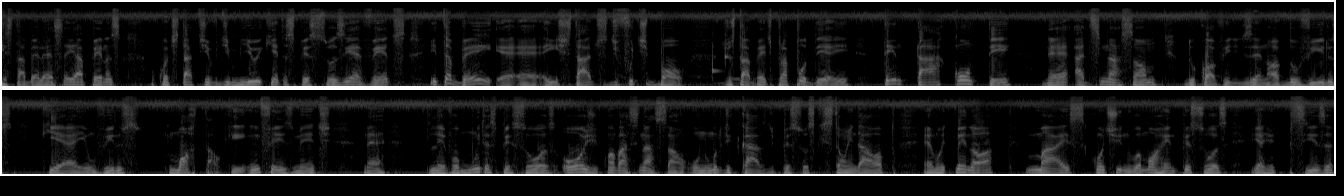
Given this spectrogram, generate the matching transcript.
que estabelece apenas o quantitativo de 1.500 pessoas em eventos e também é, é, em estádios de futebol, justamente para poder aí tentar conter né, a disseminação do Covid-19, do vírus, que é aí um vírus mortal, que infelizmente né, levou muitas pessoas. Hoje, com a vacinação, o número de casos de pessoas que estão indo a óbito é muito menor, mas continua morrendo pessoas e a gente precisa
